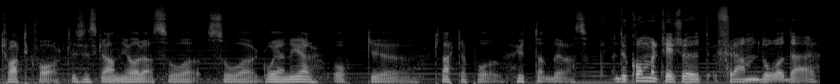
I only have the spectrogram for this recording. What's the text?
kvart kvar tills vi ska angöra så, så går jag ner och eh, knackar på hytten deras. Du kommer till slut fram då där,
